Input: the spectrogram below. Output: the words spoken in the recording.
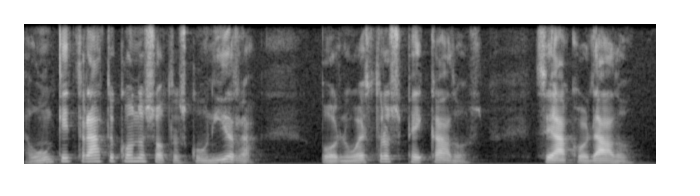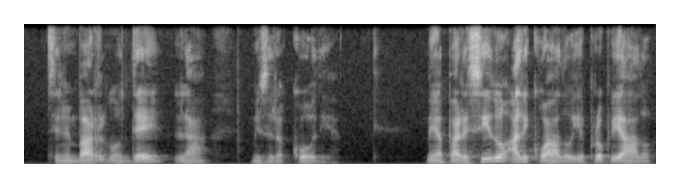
aunque trata con nosotros con ira por nuestros pecados, se ha acordado sin embargo, de la misericordia. Me ha parecido adecuado y apropiado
